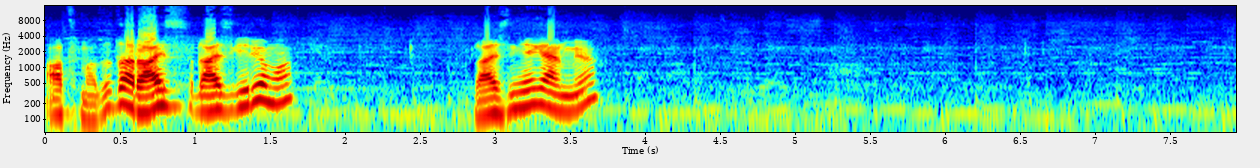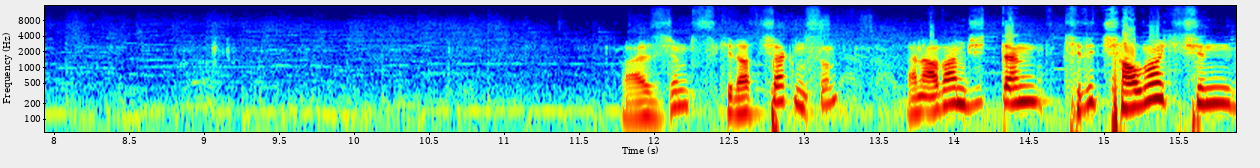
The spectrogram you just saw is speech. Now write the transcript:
Atmadı da Ryze, Ryze geliyor mu? Ryze niye gelmiyor? Ryze'cim skill atacak mısın? Yani adam cidden kilit çalmak için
